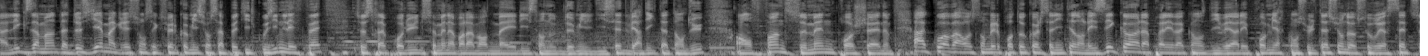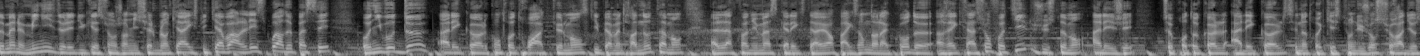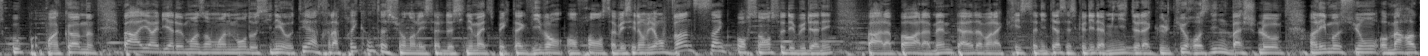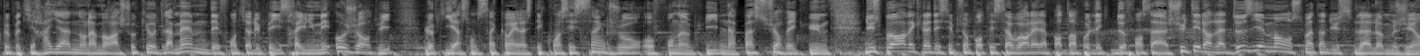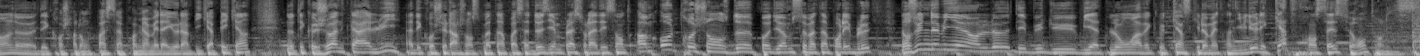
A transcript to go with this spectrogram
l'examen de la deuxième agression sexuelle commise sur sa petite cousine. Les faits ce serait produit une semaine avant la mort de Maëlys en août 2017. Verdict attendu en fin de semaine prochaine. À quoi va ressembler le protocole sanitaire dans les écoles après les vacances d'hiver? Les premières consultations doivent s'ouvrir cette semaine. Le ministre de l'Éducation Jean-Michel Blanquer a expliqué avoir l'espoir de passer au niveau 2 à l'école contre 3 actuellement, ce qui permettra notamment la fin du masque à l'extérieur, par exemple dans la cour de récréation. Faut-il justement alléger ce protocole à l'école? C'est notre question du jour sur radioscoop.com. Par ailleurs, il y a de moins en moins de monde au ciné, au théâtre. La fréquentation dans les salles de cinéma de spectacle vivant en France a baissé d'environ 25% ce début d'année par rapport à la même période avant la crise sanitaire. C'est ce que dit la ministre de la Culture, Roselyne Bachelot. En l'émotion au Maroc, le petit Ryan, dont la mort a choqué au-delà même des frontières du pays, sera inhumé aujourd'hui. Le petit garçon de 5 ans est resté coincé 5 jours au fond d'un puits. Il n'a pas survécu. Du sport avec la déception pour Tessa Worley. La porte-drapeau de l'équipe de France a chuté lors de la deuxième manche ce matin du slalom géant. Le décrochera donc pas sa première médaille olympique à Pékin. Notez que Johan Clarel, lui, a décroché l'argent ce matin après sa deuxième place sur la descente Autre chance de podium ce matin pour les Bleus. Dans une demi-heure, le début du biathlon avec le 15 km individuel. Les quatre Françaises seront en lice.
